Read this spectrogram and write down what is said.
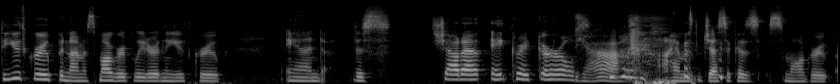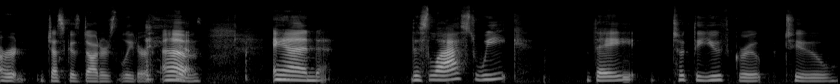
the youth group and I'm a small group leader in the youth group and this Shout out eighth grade girls. yeah, I'm Jessica's small group or Jessica's daughter's leader. Um Yes. and this last week they took the youth group to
